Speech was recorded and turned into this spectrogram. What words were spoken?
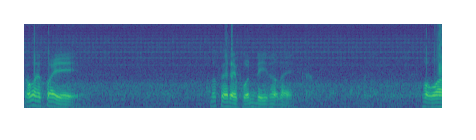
ก็ไม่ค่อยไม่ค่อยได้ผลดีเท่าไหร่ครับเพราะว่า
